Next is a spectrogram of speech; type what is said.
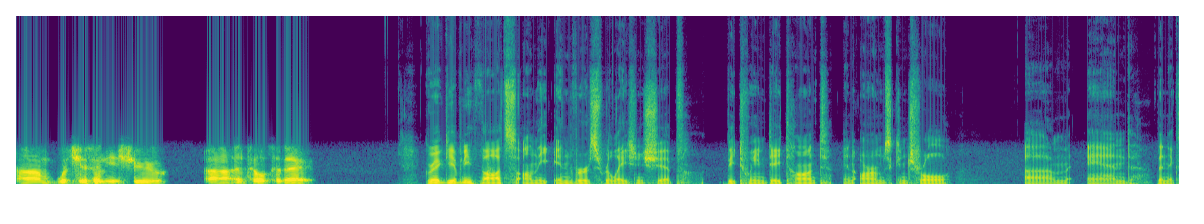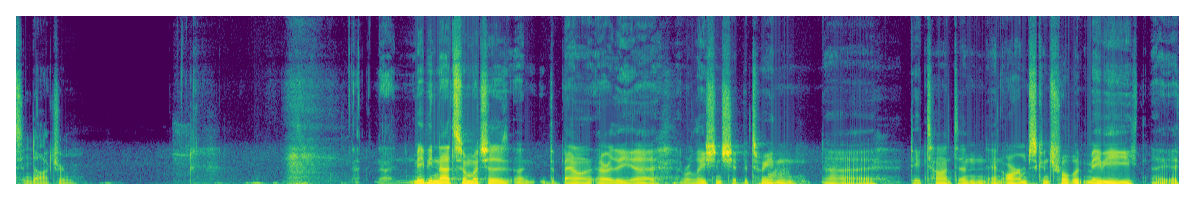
um, which is an issue uh, until today. Greg, do you have any thoughts on the inverse relationship between detente and arms control um, and the Nixon Doctrine? Maybe not so much a, a the balance or the uh, relationship between uh, detente and, and, arms control, but maybe I,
